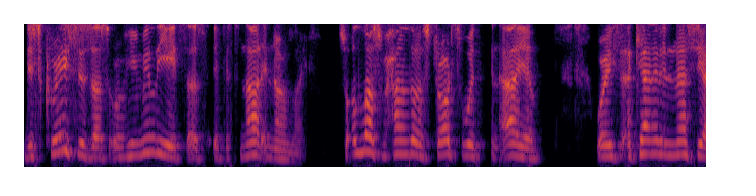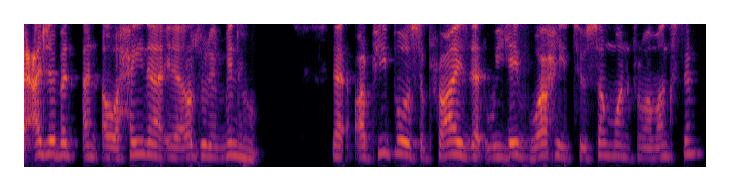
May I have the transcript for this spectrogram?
disgraces us or humiliates us if it's not in our life. So Allah subhanahu wa ta'ala starts with an ayah where he says, أَكَانَ لِلنَّاسِ عَجَبًا أَنْ أَوْحَيْنَا إِلَى رَجُلٍ مِّنْهُمْ that are people surprised that we gave wahi to someone from amongst them,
